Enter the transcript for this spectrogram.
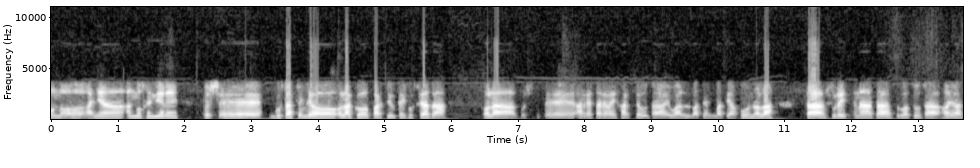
ondo, gaina hango jendiare, pues, e, gustatzen, jo olako partiduta ikustea, eta hola, pues, e, arretare bai jartzeu, eta igual baten batean jugun nola, eta zure izena eta zugotu, eta, ai, ba,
